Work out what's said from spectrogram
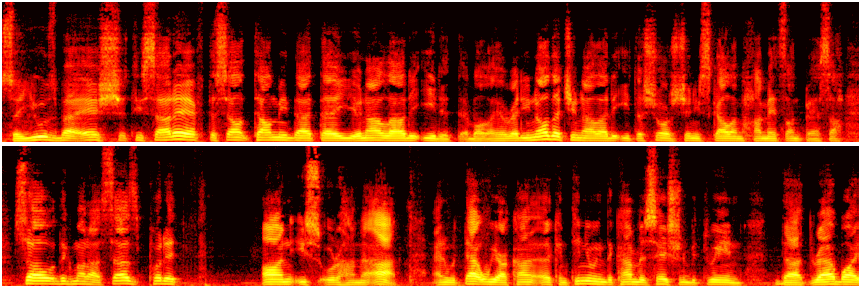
So use ba'esh tisaref to tell me that uh, you're not allowed to eat it. Well, I already know that you're not allowed to eat the shor sheni skal and hametz on Pesach. So the Gemara says, put it on isur hana'ah. And with that, we are con- uh, continuing the conversation between that rabbi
